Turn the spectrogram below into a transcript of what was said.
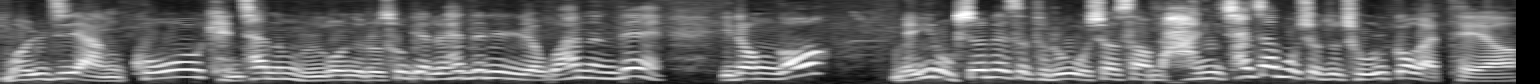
멀지 않고 괜찮은 물건으로 소개를 해드리려고 하는데 이런 거 매일 옥션에서 들어오셔서 많이 찾아보셔도 좋을 것 같아요.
